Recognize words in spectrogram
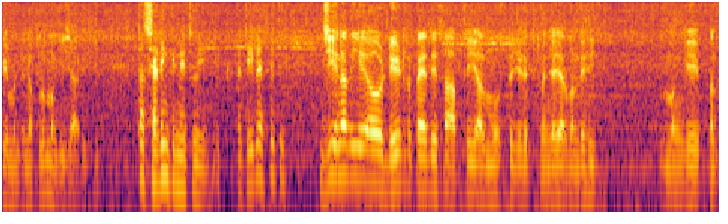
ਪੇਮੈਂਟ ਇਹਨਾਂ ਕੋਲੋਂ ਮੰਗੀ ਜਾ ਰਹੀ ਸੀ। ਤਾਂ ਸੈਟਿੰਗ ਕਿੰਨੇ ਚ ਹੋਈ? 30 ਪੈਸੇ ਕੋਈ? ਜੀ ਇਹਨਾਂ ਦੀ ਉਹ 1.5 ਰੁਪਏ ਦੇ ਹਿਸਾਬ ਤੇ ਆਲਮੋਸਟ ਜਿਹੜੇ 55000 ਬੰਦੇ ਸੀ ਮੰਗੇ ਪੰ-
